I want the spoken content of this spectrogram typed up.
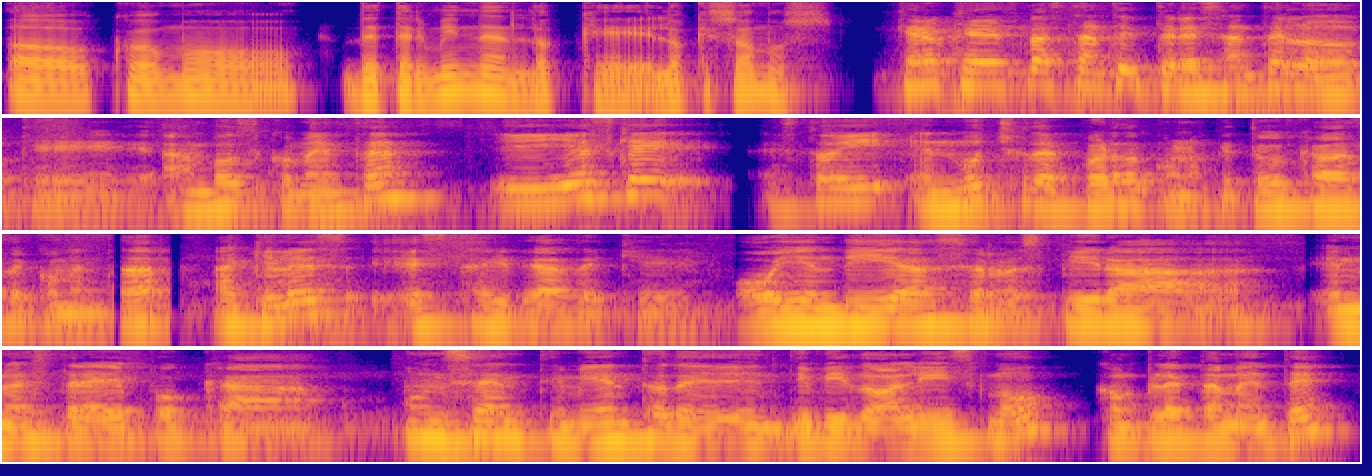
o cómo determinan lo que, lo que somos. Creo que es bastante interesante lo que ambos comentan. Y es que estoy en mucho de acuerdo con lo que tú acabas de comentar. Aquí les esta idea de que hoy en día se respira en nuestra época un sentimiento de individualismo completamente.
